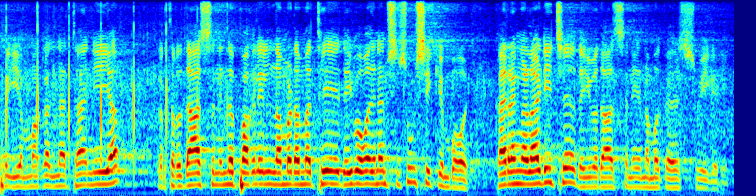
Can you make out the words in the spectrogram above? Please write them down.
പ്രിയ മകൾ നറ്റാനിയ കർത്തൃദാസൻ ഇന്ന് പകലിൽ നമ്മുടെ മധ്യേ ദൈവവചനം ശുശ്രൂഷിക്കുമ്പോൾ കരങ്ങൾ അടിച്ച് ദൈവദാസനെ നമുക്ക് സ്വീകരിക്കാം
